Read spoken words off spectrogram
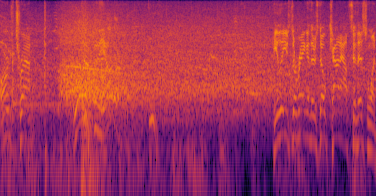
Arms trapped. One after the other. He leaves the ring, and there's no countouts in this one.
